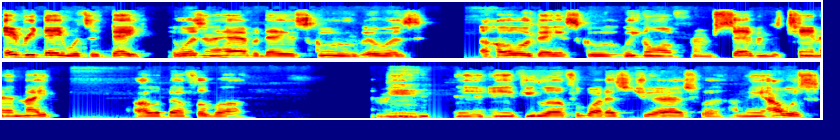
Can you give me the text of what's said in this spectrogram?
every day was a day. It wasn't a half a day of school. It was a whole day of school. We going from seven to 10 at night, all about football. I mean, and, and if you love football, that's what you ask for. I mean, I was,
